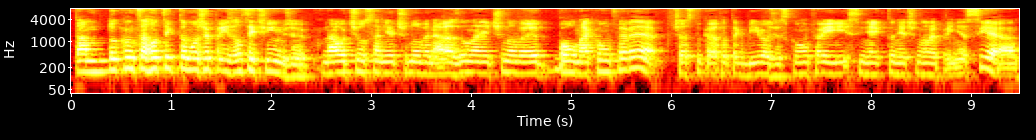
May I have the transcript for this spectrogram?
tam dokonca hoci kto môže prísť hoci čím, že naučil sa niečo nové, narazil na niečo nové, bol na konfere, častokrát to tak býva, že z konfery si niekto niečo nové prinesie a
